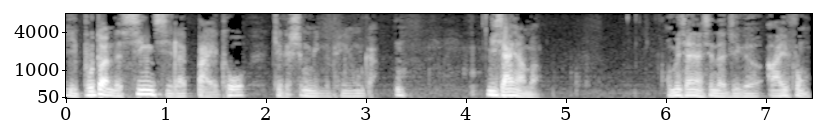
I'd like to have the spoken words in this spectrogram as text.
以不断的兴起来摆脱这个生命的平庸感。嗯，你想想吧，我们想想现在这个 iPhone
